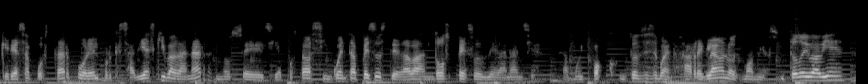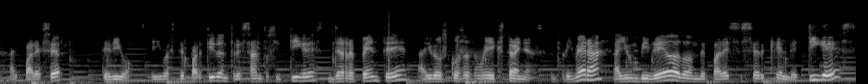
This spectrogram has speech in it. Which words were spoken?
querías apostar por él porque sabías que iba a ganar, no sé, si apostabas 50 pesos te daban 2 pesos de ganancia, o sea, muy poco. Entonces bueno, arreglaron los momios y todo iba bien, al parecer, te digo, iba este partido entre Santos y Tigres. De repente hay dos cosas muy extrañas. En primera, hay un video donde parece ser que el de Tigres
